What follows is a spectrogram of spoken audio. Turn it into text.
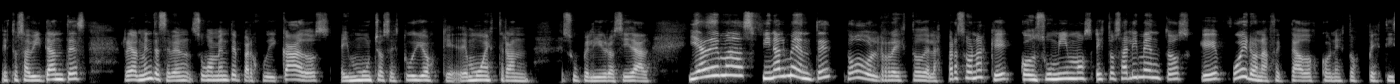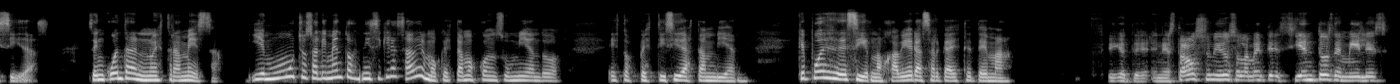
estos habitantes realmente se ven sumamente perjudicados. Hay muchos estudios que demuestran su peligrosidad. Y además, finalmente, todo el resto de las personas que consumimos estos alimentos que fueron afectados con estos pesticidas. Se encuentran en nuestra mesa. Y en muchos alimentos ni siquiera sabemos que estamos consumiendo estos pesticidas también. ¿Qué puedes decirnos, Javier, acerca de este tema? Fíjate, en Estados Unidos solamente cientos de miles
